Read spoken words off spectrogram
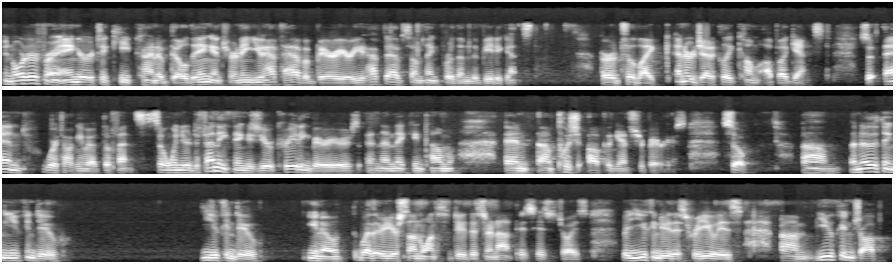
in order for anger to keep kind of building and churning, you have to have a barrier. You have to have something for them to beat against, or to like energetically come up against. So, and we're talking about defense. So, when you're defending things, you're creating barriers, and then they can come and um, push up against your barriers. So, um, another thing you can do you can do you know whether your son wants to do this or not is his choice. But you can do this for you is um, you can drop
